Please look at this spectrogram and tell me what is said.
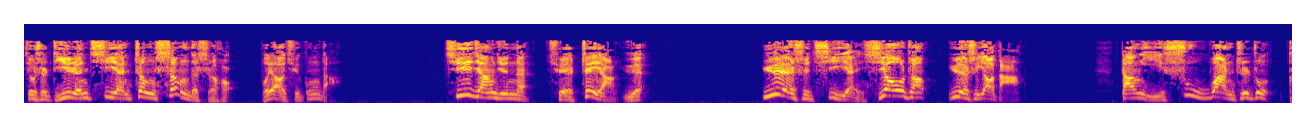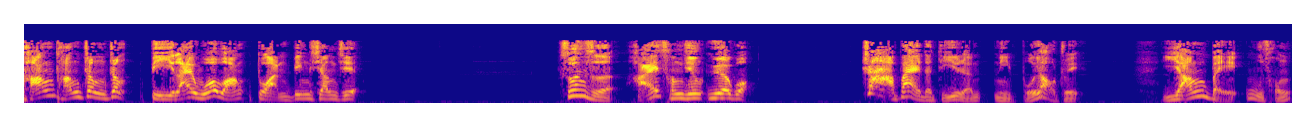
就是敌人气焰正盛的时候，不要去攻打。”戚将军呢，却这样约：“越是气焰嚣张，越是要打，当以数万之众，堂堂正正，比来我往，短兵相接。”孙子还曾经约过。诈败的敌人，你不要追，扬北勿从。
